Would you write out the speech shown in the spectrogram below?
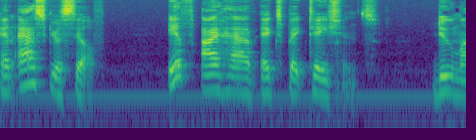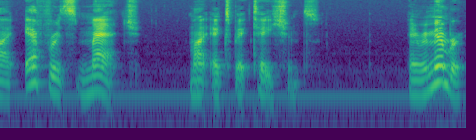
and ask yourself if I have expectations, do my efforts match my expectations? And remember,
